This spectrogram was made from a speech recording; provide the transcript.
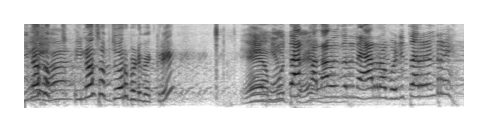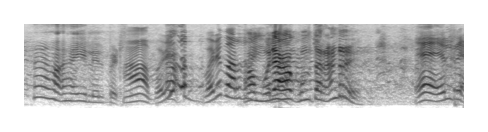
ಇನ್ನೊಂದ್ ಸ್ವಲ್ಪ ಇನ್ನೊಂದ್ ಸ್ವಲ್ಪ ಜೋರ್ ಬಡಿಬೇಕ್ರಿ. ಏ ಮುಚ್ಚೆ. ಕಲಾವಿದ್ರನ್ನ ಯಾರ ಬಡಿತಾರೇನ್ರಿ? ಹಾ ಹಾ ಹಾ, ಇಲ್ಲ ಇಲ್ಲ ಬಿಡ್ರಿ. ಹಾ ಬಡಿ ಬಡಿಬಾರ್ದು ಮುಲೆ ಹಾಕಿ ಗುಮ್ತಾರನ್ರಿ? ಏ ಇಲ್ರಿ.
